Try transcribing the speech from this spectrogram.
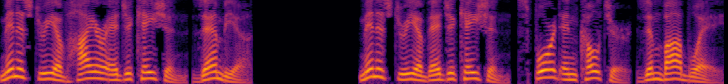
Ministry of Higher Education Zambia Ministry of Education, Sport and Culture Zimbabwe.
